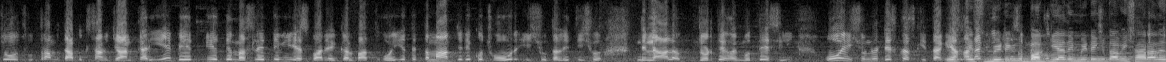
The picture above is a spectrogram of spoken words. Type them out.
ਜੋ ਸੂਤਰਾਂ ਮੁਤਾਬਕ ਸਾਨੂੰ ਜਾਣਕਾਰੀ ਹੈ ਬੇਦਬੀਅਤ ਦੇ ਮਸਲੇ ਤੇ ਵੀ ਇਸ ਬਾਰੇ ਗੱਲਬਾਤ ਹੋਈ ਹੈ ਤੇ तमाम ਜਿਹੜੇ ਕੁਝ ਹੋਰ ਇਸ਼ੂ ਦਲਿਤ ਇਸ਼ੂ ਦੇ ਨਾਲ ਜੁੜਦੇ ਹੋਏ ਮੁੱਦੇ ਸੀ ਉਹ ਇਸ਼ੂ ਨੂੰ ਡਿਸਕਸ ਕੀਤਾ ਗਿਆ ਇਸ ਇਸ ਮੀਟਿੰਗ ਨੂੰ ਬਾਗੀਆਂ ਦੀ ਮੀਟਿੰਗ ਦਾ ਵੀ ਇਸ਼ਾਰਾ ਦੇ-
